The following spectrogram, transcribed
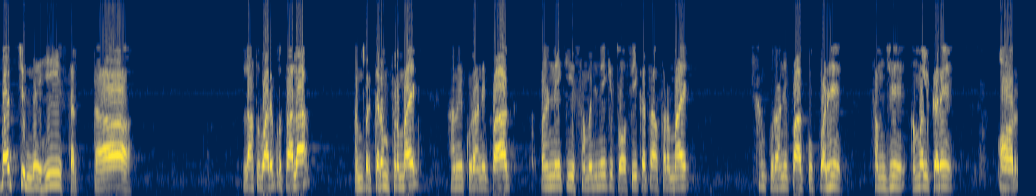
بچ نہیں سکتا۔ اللہ تبارک و تعالی ہم پر کرم فرمائے، ہمیں قرآن پاک پڑھنے کی، سمجھنے کی توفیق عطا فرمائے۔ ہم قرآن پاک کو پڑھیں، سمجھیں، عمل کریں اور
